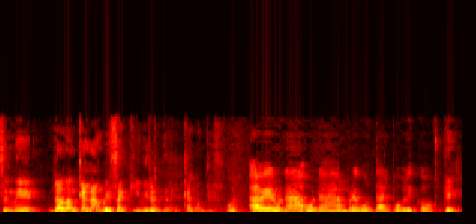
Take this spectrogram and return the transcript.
se me daban calambres aquí. Mira, calambres. A ver, una, una mm. pregunta al público. ¿Qué?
